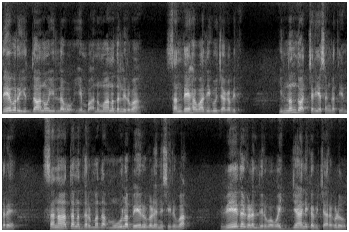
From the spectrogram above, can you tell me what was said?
ದೇವರು ಇದ್ದಾನೋ ಇಲ್ಲವೋ ಎಂಬ ಅನುಮಾನದಲ್ಲಿರುವ ಸಂದೇಹವಾದಿಗೂ ಜಾಗವಿದೆ. ಇನ್ನೊಂದು ಅಚ್ಚರಿಯ ಸಂಗತಿ ಎಂದರೆ, ಸನಾತನ ಧರ್ಮದ ಮೂಲ ಬೇರುಗಳೆನಿಸಿರುವ ವೇದಗಳಲ್ಲಿರುವ ವೈಜ್ಞಾನಿಕ ವಿಚಾರಗಳು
